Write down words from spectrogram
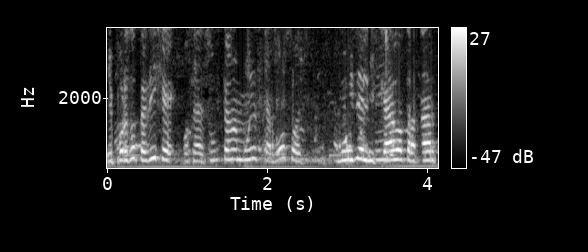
Y por eso te dije, o sea, es un tema muy escarboso, es muy delicado tratar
